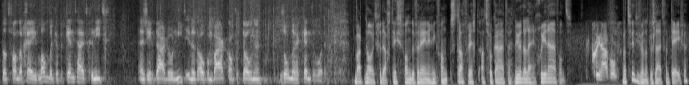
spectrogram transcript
dat Van der G landelijke bekendheid geniet... en zich daardoor niet in het openbaar kan vertonen zonder herkend te worden. Bart Nooit gedacht is van de Vereniging van Strafrechtadvocaten. Nu aan de lijn. Goedenavond. Goedenavond. Wat vindt u van het besluit van Teven?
